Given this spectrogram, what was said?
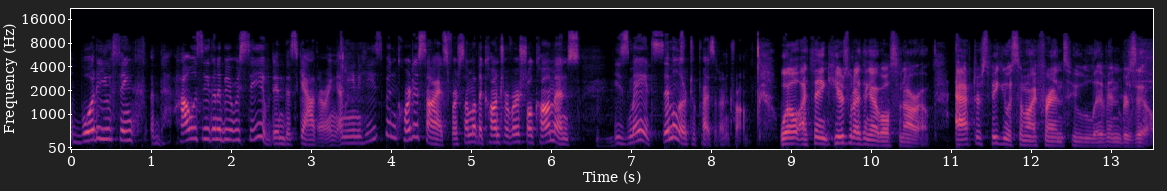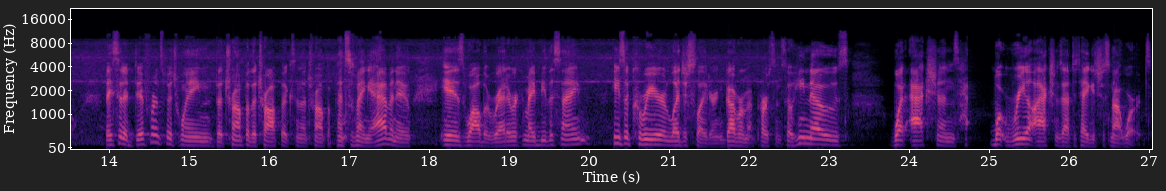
what do you think? How is he going to be received in this gathering? I mean, he's been criticized for some of the controversial comments mm-hmm. he's made, similar to President Trump. Well, I think here's what I think of Bolsonaro. After speaking with some of my friends who live in Brazil, they said a difference between the Trump of the tropics and the Trump of Pennsylvania Avenue is while the rhetoric may be the same, he's a career legislator and government person. So he knows what actions, what real actions have to take. It's just not words.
